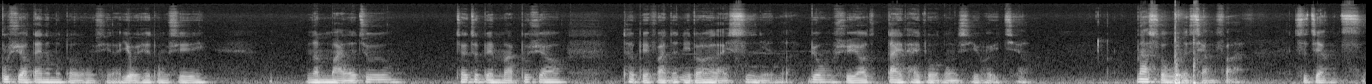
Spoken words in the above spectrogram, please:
不需要带那么多东西来。有些东西能买的就在这边买，不需要特别。反正你都要来四年了，不用需要带太多东西回家。那时候我的想法。是这样子，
